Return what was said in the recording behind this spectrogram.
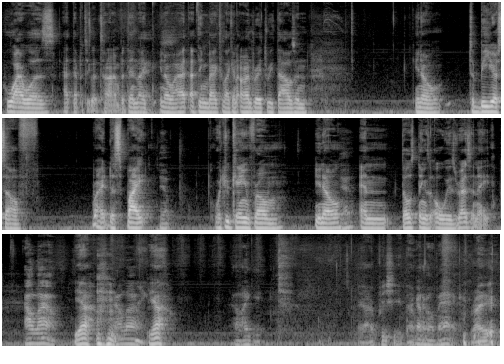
who I was at that particular time. But then like you know I, I think back to like an Andre three thousand, you know, to be yourself, right? Despite Yep. what you came from, you know, Yeah. and those things always resonate. Out loud. Yeah, Out loud. yeah. I like it. Yeah, I appreciate that. I gotta go back. right?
